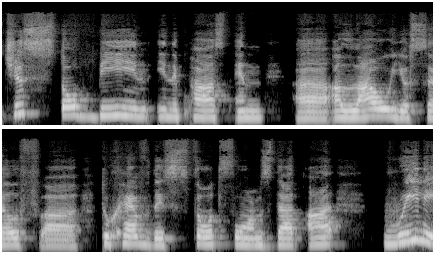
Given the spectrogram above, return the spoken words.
just stop being in the past and uh, allow yourself uh, to have these thought forms that are really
